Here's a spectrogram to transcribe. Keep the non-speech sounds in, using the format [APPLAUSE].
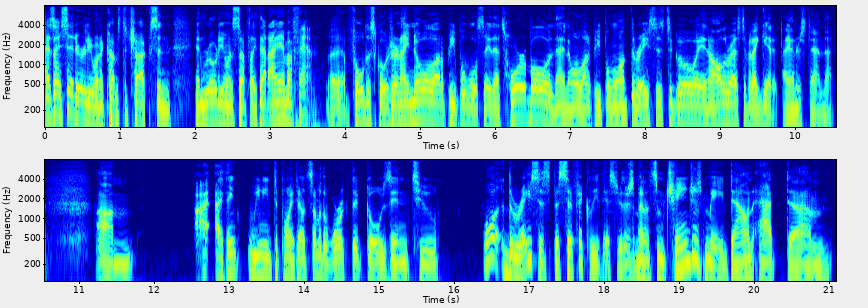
as I said earlier, when it comes to chucks and, and rodeo and stuff like that, I am a fan, uh, full disclosure. And I know a lot of people will say that's horrible. And I know a lot of people want the races to go away and all the rest of it. I get it. I understand that. Um, I, I think we need to point out some of the work that goes into well, the races specifically this year. There's been some changes made down at um,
